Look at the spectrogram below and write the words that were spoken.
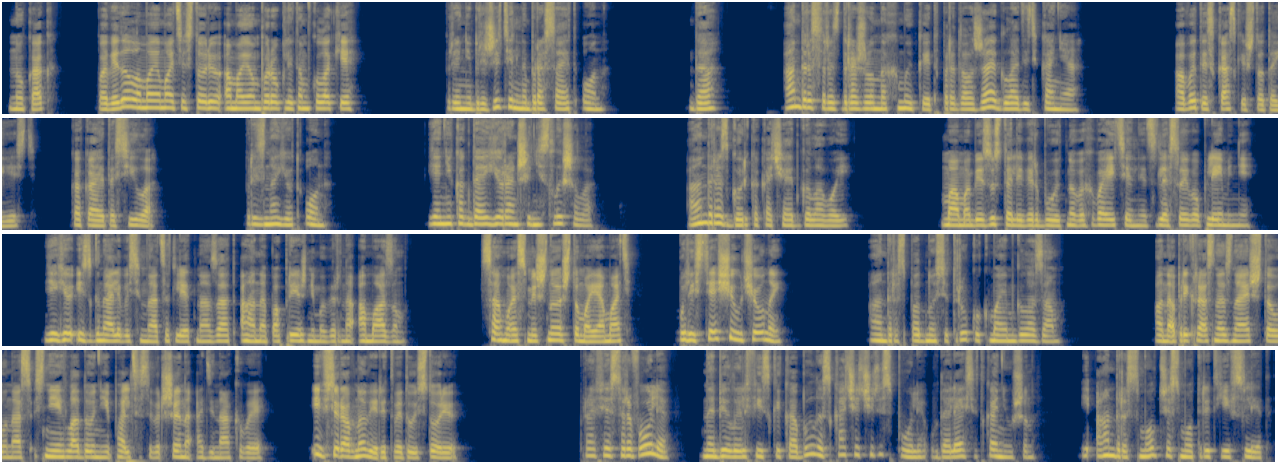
«Ну как? Поведала моя мать историю о моем проклятом кулаке?» Пренебрежительно бросает он. «Да». Андрес раздраженно хмыкает, продолжая гладить коня. «А в этой сказке что-то есть. Какая-то сила». Признает он. Я никогда ее раньше не слышала. Андрес горько качает головой. Мама без устали вербует новых воительниц для своего племени. Ее изгнали 18 лет назад, а она по-прежнему верна Амазам. Самое смешное, что моя мать – блестящий ученый. Андрес подносит руку к моим глазам. Она прекрасно знает, что у нас с ней ладони и пальцы совершенно одинаковые. И все равно верит в эту историю. Профессор Воля на белой эльфийской кобыле скачет через поле, удаляясь от конюшен. И Андрес молча смотрит ей вслед.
